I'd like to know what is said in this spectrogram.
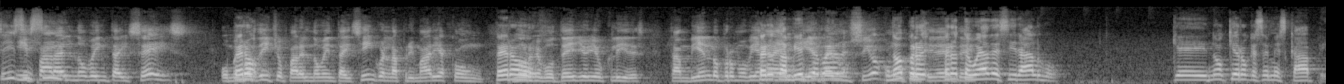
y para el 96, o mejor dicho, para el 95 en las primarias con Jorge Botello y Euclides, también lo promovían pero también y él renunció como No, pero, pero te voy a decir algo que no quiero que se me escape.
